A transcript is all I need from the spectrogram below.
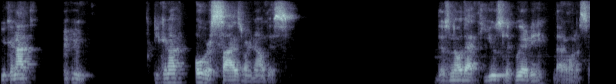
you cannot, you cannot oversize right now this. There's no that huge liquidity that I want to see.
